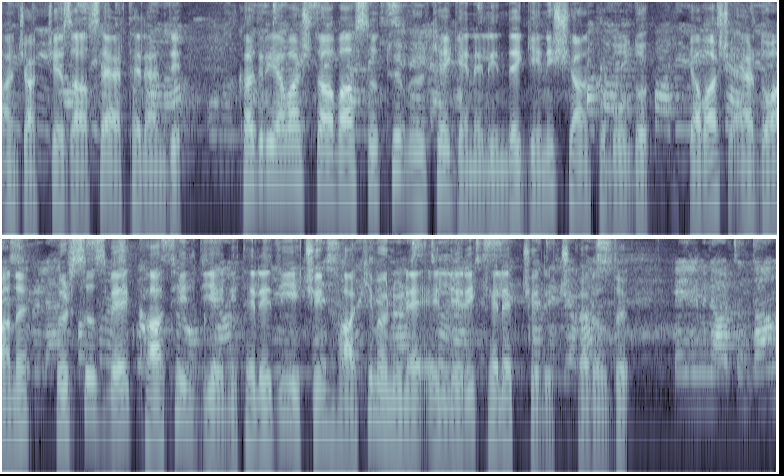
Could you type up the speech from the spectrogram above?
ancak cezası ertelendi. Kadir Yavaş davası tüm ülke genelinde geniş yankı buldu. Yavaş Erdoğan'ı hırsız ve katil diye nitelediği için hakim önüne elleri kelepçeli çıkarıldı. Ardından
